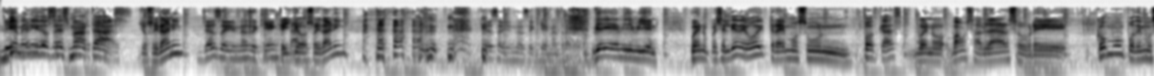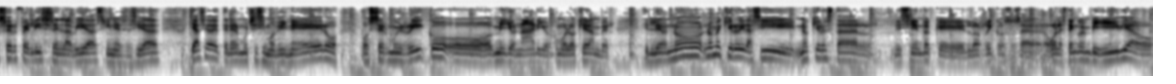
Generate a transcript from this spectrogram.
Bienvenidos a Smartas. Yo soy Dani. Yo soy un no sé quién. ¿qué Y yo soy Dani. Yo soy un no sé quién otra vez. Bien, bien, bien. Bueno, pues el día de hoy traemos un podcast. Bueno, vamos a hablar sobre cómo podemos ser felices en la vida sin necesidad, ya sea de tener muchísimo dinero, o ser muy rico, o millonario, como lo quieran ver. Y Leo, no, no me quiero ir así, no quiero estar diciendo que los ricos, o sea, o les tengo envidia, o,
